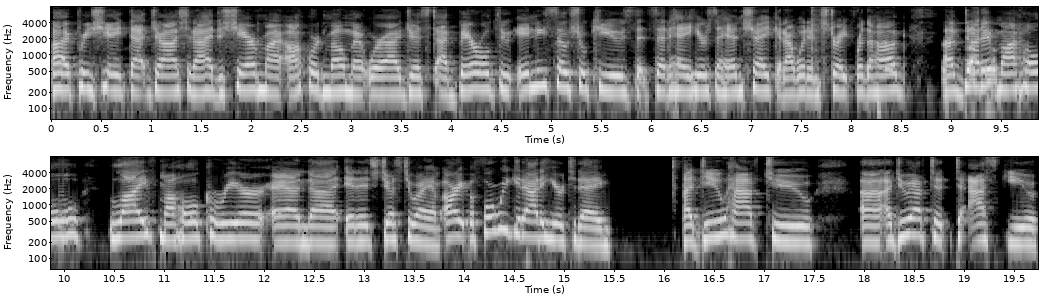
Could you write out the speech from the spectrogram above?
I appreciate that, Josh. And I had to share my awkward moment where I just I barreled through any social cues that said, "Hey, here's a handshake," and I went in straight for the hug. I've done it my whole life, my whole career, and uh, and it's just who I am. All right, before we get out of here today, I do have to. Uh, I do have to, to ask you.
